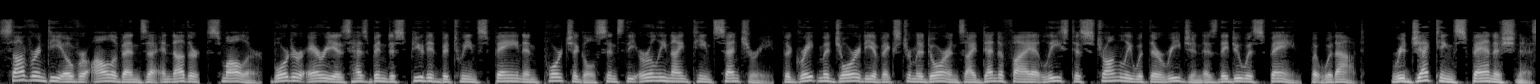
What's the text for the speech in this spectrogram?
Sovereignty over Olivenza and other, smaller, border areas has been disputed between Spain and Portugal since the early 19th century. The great majority of Extremadurans identify at least as strongly with their region as they do with Spain, but without rejecting Spanishness.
